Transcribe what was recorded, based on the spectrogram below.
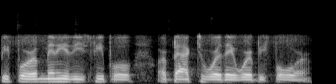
before many of these people are back to where they were before.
